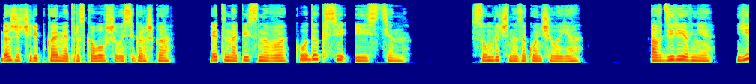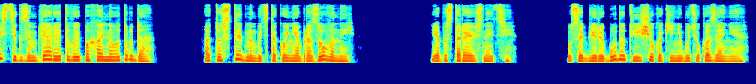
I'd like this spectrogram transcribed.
даже черепками от расколовшегося горшка. Это написано в «Кодексе истин». Сумрачно закончила я. А в деревне есть экземпляр этого эпохального труда? А то стыдно быть такой необразованной. Я постараюсь найти. У Сабиры будут еще какие-нибудь указания?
